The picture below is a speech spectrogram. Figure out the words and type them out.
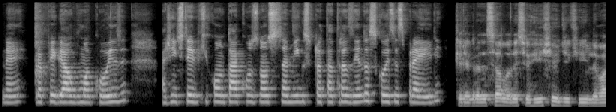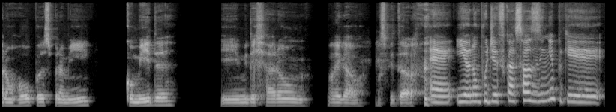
né, pra pegar alguma coisa. A gente teve que contar com os nossos amigos pra estar trazendo as coisas pra ele. Queria agradecer a Larissa e o Richard que levaram roupas pra mim, comida, e me deixaram legal no hospital. É, e eu não podia ficar sozinha, porque,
